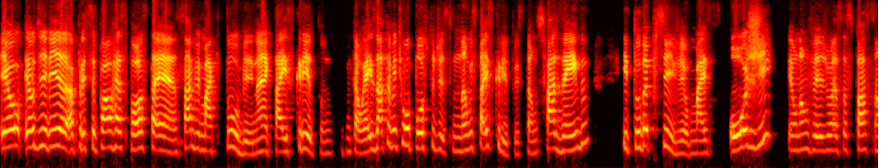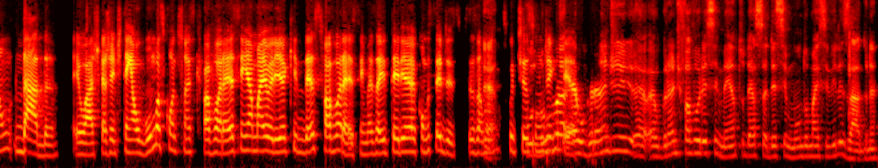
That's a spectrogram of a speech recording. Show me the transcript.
eu, eu diria, a principal resposta é, sabe, Mactube, né, que está escrito? Então, é exatamente o oposto disso, não está escrito, estamos fazendo e tudo é possível, mas hoje eu não vejo essa situação dada. Eu acho que a gente tem algumas condições que favorecem e a maioria que desfavorecem, mas aí teria, como você disse, precisamos é, discutir isso um dia inteiro. É o grande, é, é, o grande favorecimento dessa, desse mundo mais civilizado, né?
